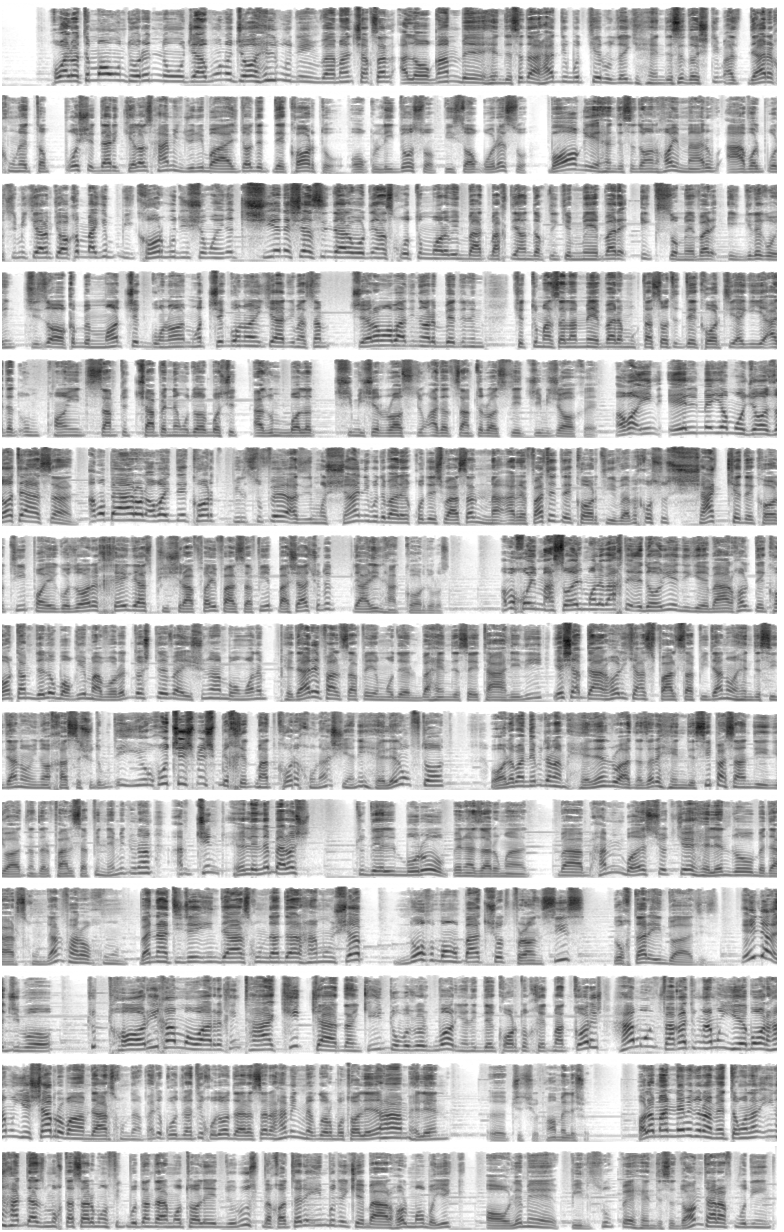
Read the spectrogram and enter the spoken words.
خب البته ما اون دوره نوجوان و جاهل بودیم و من شخصا علاقم به هندسه در حدی بود که روزایی که هندسه داشتیم از در خونه تا پشت در کلاس همینجوری با اجداد دکارت و اقلیدوس و فیساغورس و باقی هندسه های معروف احوال پرسی می‌کردم که آخه مگه بیکار بودین شما؟ اینا چیه نشستین در آوردین؟ از خودتون ما رو این بدبختی انداختین که محور ایکس و محور ایگرگ و این چیزا؟ آخه به ما چه گناه ما چه گناهی کردیم؟ اصلا چرا ما باید اینا رو بدونیم که تو مثلا محور مختصات دکارتی اگه یه عدد اون پایین سمت چپ نمودار باشه از اون بالا چی میشه راستی اون عدد سمت راستی چی میشه آخه؟ آقا این علم یا مجازات هستن اما به هر حال آقای دکارت فیلسوف عزیز مشنی بوده برای خودش و اصلا معرفت دکارتی و به خصوص شک دکارتی پایگذار خیلی از پیشرفت های فلسفی بشر شده در این حد کار درست. اما خب این مسائل مال وقت اداری دیگه. به هر حال دکارت هم دل و باقی موارد داشته و ایشون هم به عنوان پدر فلسفه مدرن و هندسه تحلیلی یه شب در حالی که از فلسفیدن و هندسیدن و اینا خسته شده بوده یهو چشمش به خدمتکار خونش یعنی هلن افتاد. و حالا من نمی‌دونم هلن رو از نظر هندسی پسندید یا از نظر فلسفی نمی‌دونم. همچین هلنه براش تو دل برو به نظر اومد و همین باعث شد که هلن رو به درس خوندن فراخوند. و نتیجه این درس خوندن در همون شب نه ماه بعد شد فرانسیس دختر این دو عزیز. خیلی عجیبه. تو تاریخ هم مورخین تاکید کردن که این دو بزرگوار یعنی دکارت و خدمتکارش همون فقط همون یه بار همون یه شب رو با هم درس خوندن. ولی قدرتی خدا در اثر همین مقدار مطالعه هم هلن چیز شد؟ حامله شد. حالا من نمی‌دونم احتمالا این حد از مختصر و مفید بودن در مطالعه دروس به خاطر این بوده که به هر حال ما با یک عالم فیلسوف هندسه دان طرف بودیم.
